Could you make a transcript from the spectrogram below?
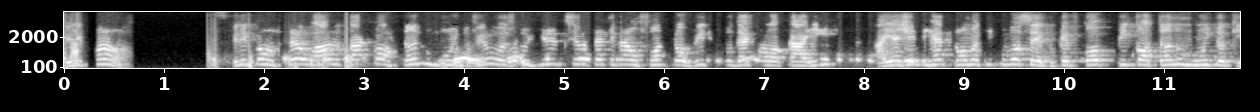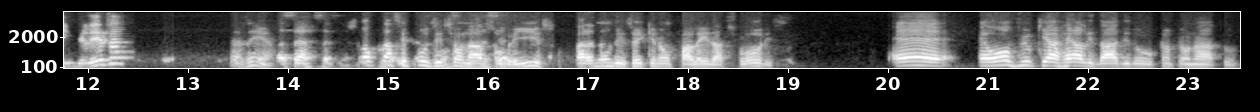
Filipão, Filipão, seu áudio está cortando muito, viu? Eu sugiro que se você tiver um fone de ouvido e puder colocar aí, aí a gente retoma aqui com você, porque ficou picotando muito aqui, beleza? Cezinha, tá certo, Cezinha. só para se posicionar sobre isso, para não dizer que não falei das flores, é, é óbvio que a realidade do campeonato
